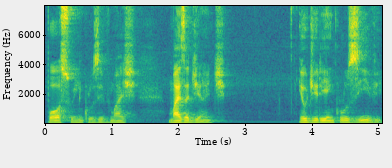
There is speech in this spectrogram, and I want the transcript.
posso ir, inclusive mais mais adiante. Eu diria, inclusive,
